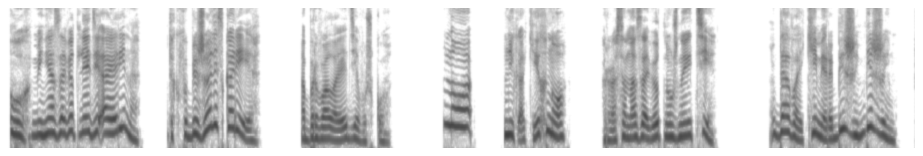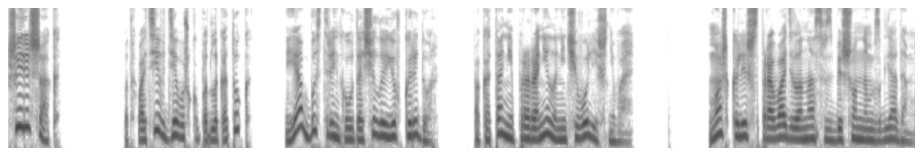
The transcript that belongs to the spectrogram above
«Ох, меня зовет леди Айрина? Так побежали скорее!» — оборвала я девушку. «Но...» «Никаких «но». Раз она зовет, нужно идти. Давай, Кимера, бежим, бежим, шире шаг». Подхватив девушку под локоток, я быстренько утащила ее в коридор, пока та не проронила ничего лишнего. Машка лишь спровадила нас взбешенным взглядом.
